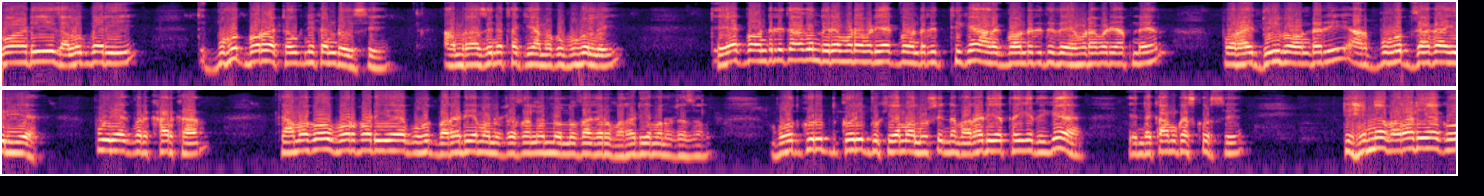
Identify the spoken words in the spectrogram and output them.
গুয়াহাটি জালুকবাড়ি বহুত বড় একটা অগ্নিকাণ্ড হয়েছে আমরা জেনে থাকি আমাকে ভূগোলেই। এক বাউন্ডারিতে আগুন ধরে মোটামুটি এক বাউন্ডারির থেকে আরেক বাউন্ডারিতে দেয় মোটামুটি আপনার পড়ায় দুই বাউন্ডারি আর বহুত জায়গা এরিয়া, পুরো একবার খার খার তো আমাকেও বরপাড়িয়ে বহুত ভাড়াটিয়া মানুষ আসাল, অন্য অন্য জায়গারও ভাড়াটিয়া মানুষ আসাল। বহুত গরিব গরিব দুঃখিয়া মানুষ এনে ভাড়াটিয়া থেকে দেখে এনে কাম কাজ করছে। তো হেনে ভাড়াটিয়া গো,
